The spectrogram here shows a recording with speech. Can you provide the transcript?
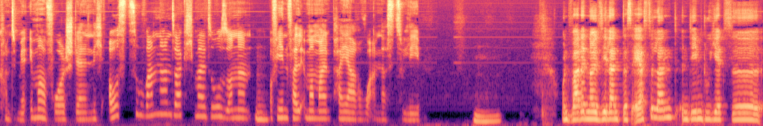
konnte mir immer vorstellen, nicht auszuwandern, sag ich mal so, sondern hm. auf jeden Fall immer mal ein paar Jahre woanders zu leben. Hm. Und war denn Neuseeland das erste Land, in dem du jetzt äh,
